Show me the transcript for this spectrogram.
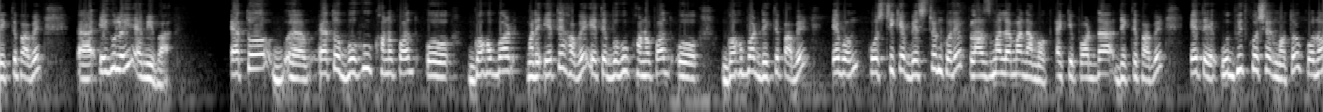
দেখতে পাবে। এগুলোই অ্যামিবা। এত এত বহু ক্ষণপদ ও গহ্বর মানে এতে হবে, এতে বহু ক্ষণপদ ও গহ্বর দেখতে পাবে এবং কোষটিকে বেষ্টন করে প্লাজমা লেমা নামক একটি পর্দা দেখতে পাবে। এতে উদ্ভিদ কোষের মতো কোনো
